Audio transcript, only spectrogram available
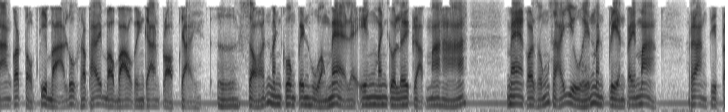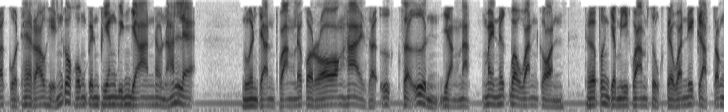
นางก็ตบที่บ่าลูกสะพ้ายเบาๆเป็นการปลอบใจ เออ สอนมันคงเป็นห่วงแม่แหละเองมันก็เลยกลับมาหา แม่ก็สงสัยอยู่เห็นมันเปลี่ยนไปมาก ร่างที่ปรากฏให้เราเห็นก็คงเป็นเพียงวิญญาณเท่านั้นแหละ นวลจันทร์ฟังแล้วก็ร้องไห้สะอึกสะอื้นอย่างหนัก ไม่นึกว่าวันก่อน เธอเพิ่งจะมีความสุขแต่วันนี้กลับต้อง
